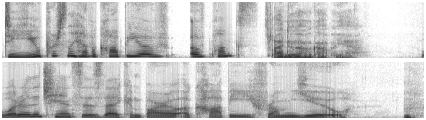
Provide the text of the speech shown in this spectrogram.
do you personally have a copy of of Punks? I do have a copy. Yeah. What are the chances that I can borrow a copy from you?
